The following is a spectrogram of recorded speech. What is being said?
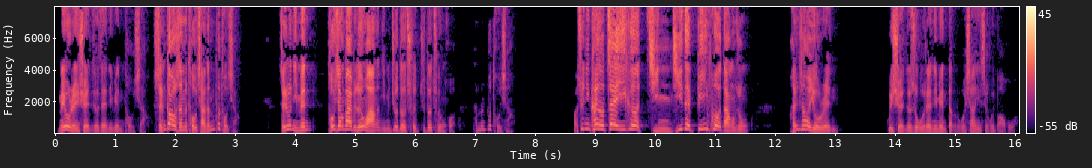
没有人选择在那边投降。神告诉他们投降，他们不投降。所以说，你们投降巴比伦王，你们就得存就得存活。他们不投降，啊，所以你看到，在一个紧急的逼迫当中，很少有人会选择说：“我在那边等着，我相信神会保护我。”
